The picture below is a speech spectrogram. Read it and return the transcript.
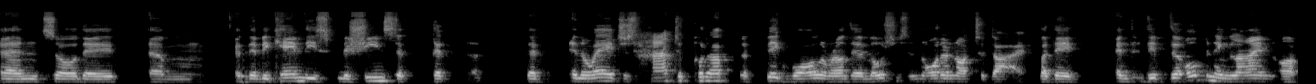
and so they um, they became these machines that that that in a way just had to put up a big wall around their emotions in order not to die. But they and the, the opening line of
